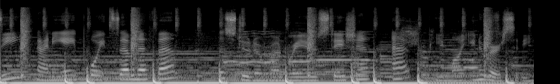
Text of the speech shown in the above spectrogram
Z98.7 FM, the student run radio station at Piedmont University.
